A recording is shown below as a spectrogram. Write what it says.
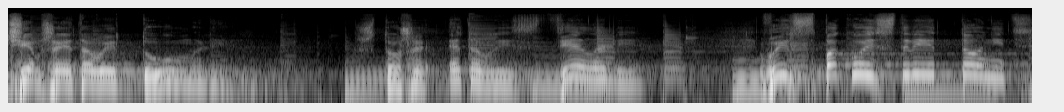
Чем же это вы думали? Что же это вы сделали? Вы в спокойствии тонете,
